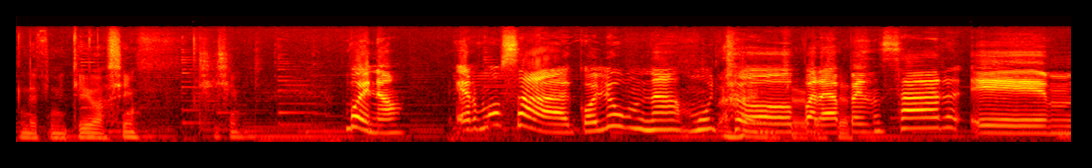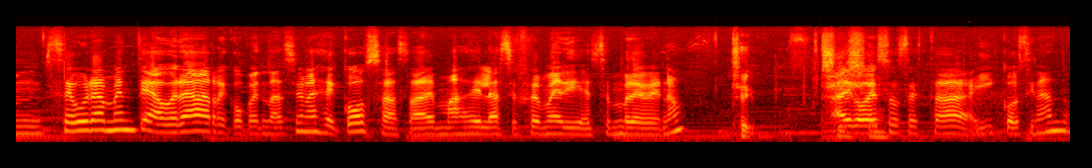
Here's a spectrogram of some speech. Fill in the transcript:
En definitiva, sí, sí, sí. Bueno, hermosa columna, mucho para pensar. Em, seguramente habrá recomendaciones de cosas, además de las efemérides en breve, ¿no? Sí. Algo de eso se está ahí cocinando.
